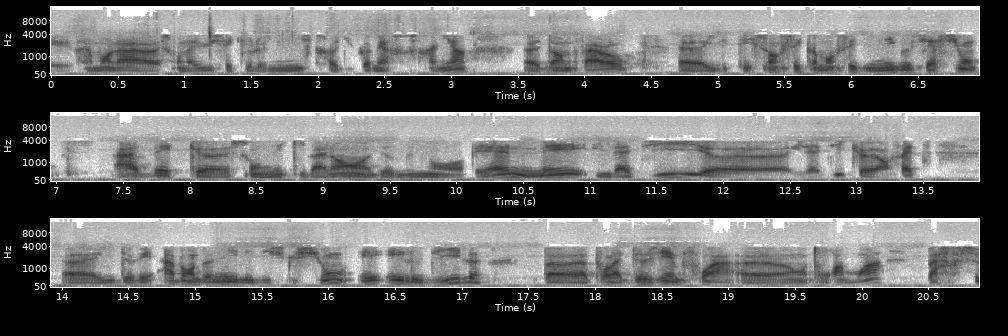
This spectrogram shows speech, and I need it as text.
Et vraiment là, ce qu'on a eu, c'est que le ministre du Commerce australien, euh, Don Farrell, euh, il était censé commencer des négociations avec euh, son équivalent de l'Union européenne, mais il a dit, il a dit que en fait, il devait abandonner les discussions et, et le deal pour la deuxième fois en trois mois parce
